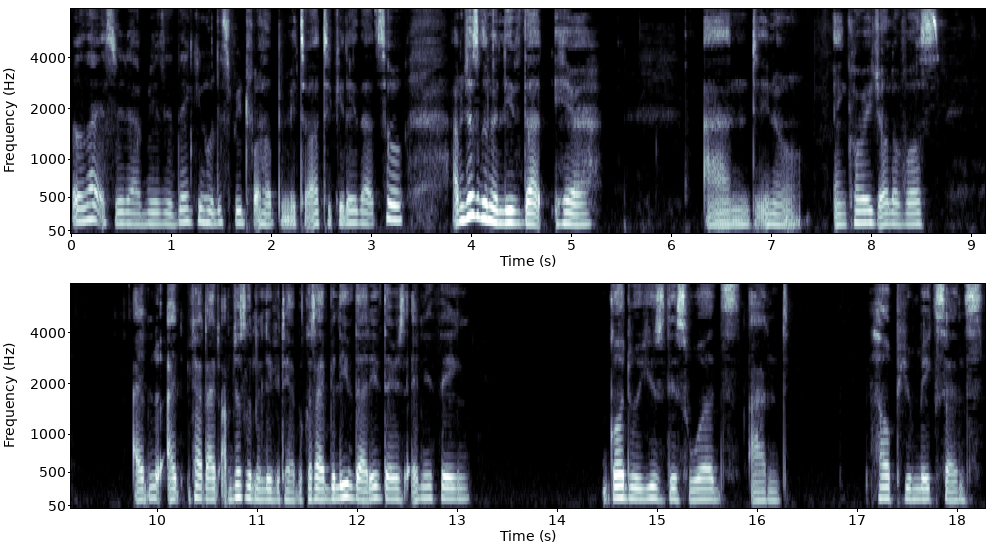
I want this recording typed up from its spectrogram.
So that is really amazing. Thank you, Holy Spirit, for helping me to articulate that. So, I'm just going to leave that here and, you know, encourage all of us. I I, in fact, I, I'm just going to leave it here because I believe that if there is anything, God will use these words and help you make sense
